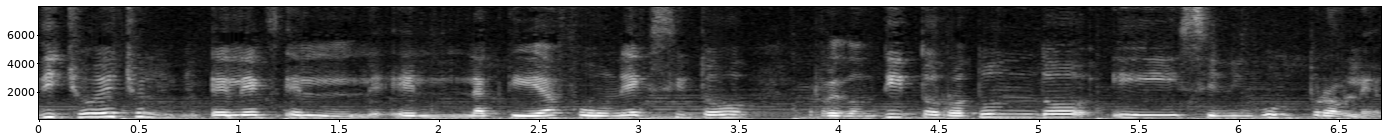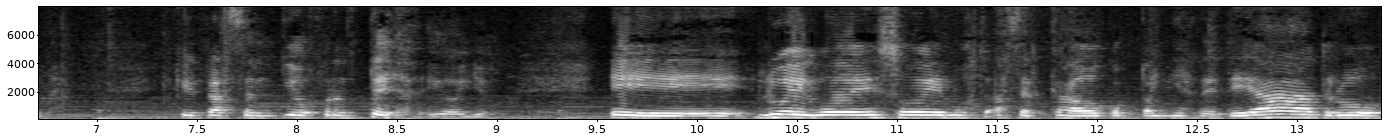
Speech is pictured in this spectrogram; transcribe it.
Dicho hecho, el, la actividad fue un éxito redondito, rotundo y sin ningún problema, que trascendió fronteras, digo yo. Eh, luego eso hemos acercado compañías de teatro,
